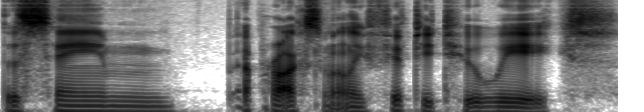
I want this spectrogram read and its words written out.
the same approximately 52 weeks,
